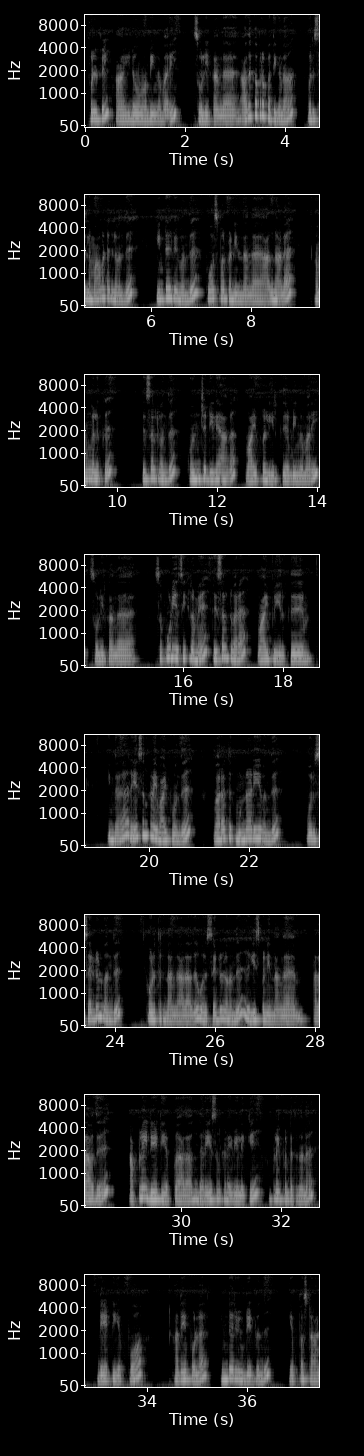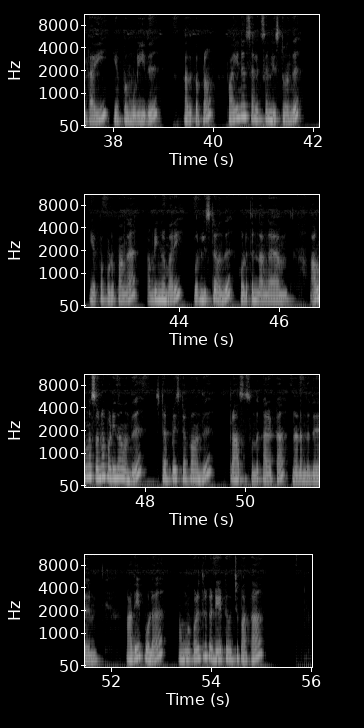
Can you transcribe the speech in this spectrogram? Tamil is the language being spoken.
ஃபுல்ஃபில் ஆகிடும் அப்படிங்கிற மாதிரி சொல்லியிருக்காங்க. அதுக்கப்புறம் பார்த்திங்கன்னா ஒரு சில மாவட்டத்தில் வந்து இன்டர்வியூ வந்து போஸ்ட்போன் பண்ணியிருந்தாங்க. அதனால அவங்களுக்கு ரிசல்ட் வந்து கொஞ்சம் டிலே ஆக வாய்ப்புகள் இருக்குது அப்படிங்கிற மாதிரி சொல்லியிருக்காங்க. ஸோ கூடிய சீக்கிரமே ரிசல்ட் வர வாய்ப்பு இருக்குது இந்த ரேஷன் கடை வாய்ப்பு வந்து வரத்துக்கு முன்னாடியே வந்து ஒரு ஷெட்யூல் வந்து கொடுத்துருந்தாங்க. அதாவது ஒரு ஷெட்யூலை வந்து ரிலீஸ் பண்ணியிருந்தாங்க. அதாவது அப்ளை டேட் எப்போ அதாவது இந்த ரேஷன் கடை வேலைக்கு அப்ளை பண்ணுறதுக்கான டேட் எப்போ அதே போல் இன்டர்வியூ டேட் வந்து எப்போ ஸ்டார்ட் ஆகி எப்போ முடியுது அதுக்கப்புறம் ஃபைனல் செலெக்ஷன் லிஸ்ட் வந்து எப்போ கொடுப்பாங்க அப்படிங்கிற மாதிரி ஒரு லிஸ்ட்டை வந்து கொடுத்துருந்தாங்க. அவங்க சொன்னபடி தான் வந்து ஸ்டெப் பை ஸ்டெப்பாக வந்து ப்ராசஸ் வந்து கரெக்டாக நடந்தது. அதே போல் அவங்க கொடுத்துருக்க டேட்டை வச்சு பார்த்தா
